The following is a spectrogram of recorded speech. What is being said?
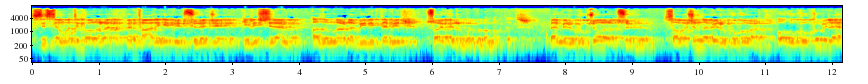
sistematik olarak ve tarihi bir süreci geliştiren adımlarla birlikte bir soykırım uygulamaktadır. Ben bir hukukçu olarak söylüyorum. Savaşın da bir hukuku vardır. O hukuku bile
